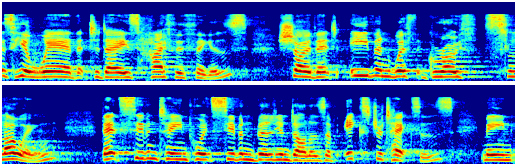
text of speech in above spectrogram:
Is he aware that today's HYEFU figures show that even with growth slowing, that $17.7 billion of extra taxes mean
